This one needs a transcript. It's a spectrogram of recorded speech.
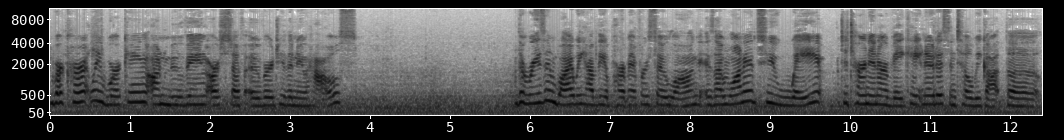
We're currently working on moving our stuff over to the new house the reason why we have the apartment for so long is I wanted to wait to turn in our vacate notice until we got the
